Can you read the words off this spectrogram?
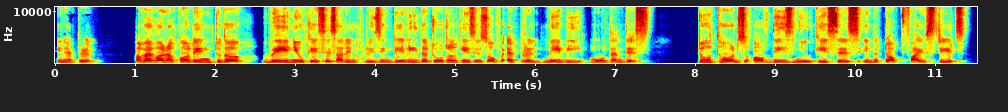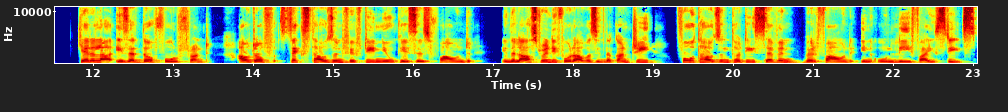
in April. However, according to the way new cases are increasing daily, the total cases of April may be more than this. Two-thirds of these new cases in the top five states, Kerala is at the forefront out of 6,050 new cases found in the last 24 hours in the country, 4,037 were found in only five states.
